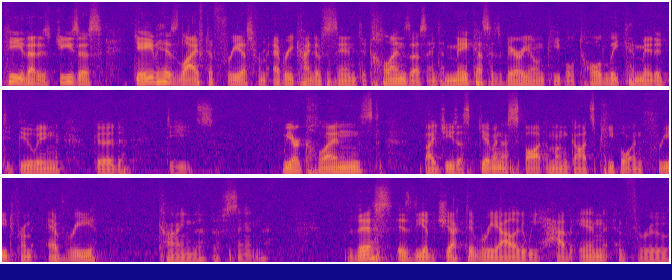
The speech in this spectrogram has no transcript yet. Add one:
He, that is Jesus, gave his life to free us from every kind of sin, to cleanse us, and to make us his very own people, totally committed to doing good deeds. We are cleansed by Jesus, given a spot among God's people, and freed from every kind of sin. This is the objective reality we have in and through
